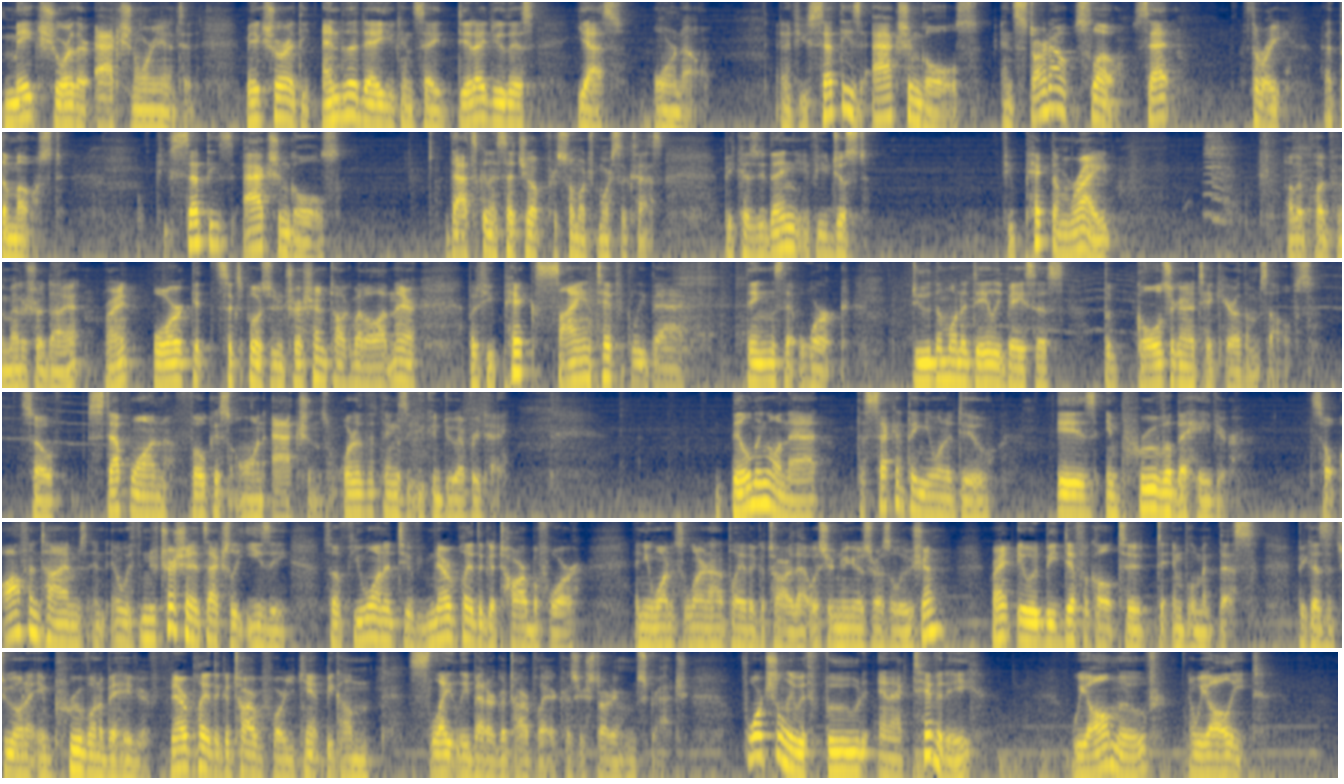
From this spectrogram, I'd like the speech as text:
make sure they're action oriented. Make sure at the end of the day you can say, Did I do this? Yes or no. And if you set these action goals and start out slow, set three at the most. If you set these action goals, that's going to set you up for so much more success because then if you just if you pick them right another plug for the MetaShred diet, right? Or get six pillars of nutrition, talk about a lot in there. But if you pick scientifically backed things that work, do them on a daily basis, the goals are going to take care of themselves. So, step one, focus on actions. What are the things that you can do every day? Building on that, the second thing you want to do is improve a behavior. So, oftentimes, and with nutrition, it's actually easy. So, if you wanted to, if you've never played the guitar before, and you wanted to learn how to play the guitar, that was your New Year's resolution, right? It would be difficult to, to implement this because it's you want to improve on a behavior. If you've never played the guitar before, you can't become slightly better guitar player because you're starting from scratch. Fortunately, with food and activity, we all move and we all eat.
